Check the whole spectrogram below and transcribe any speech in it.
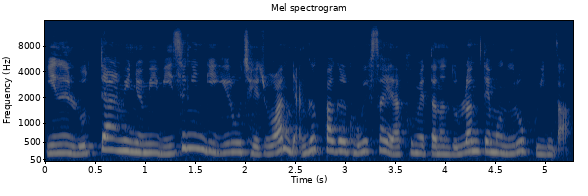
이는 롯데 알미늄이 미승인 기기로 제조한 양극박을 고객사에 납품했다는 논란 때문으로 보인다.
